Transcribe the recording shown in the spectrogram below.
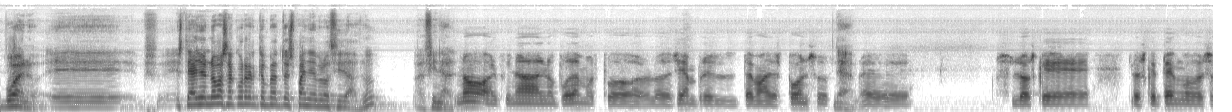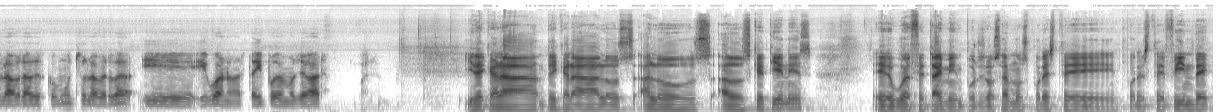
Bueno, eh, este año no vas a correr el Campeonato de España de Velocidad, ¿no? Al final. No, al final no podemos por lo de siempre, el tema de sponsors. Eh, los que los que tengo se lo agradezco mucho, la verdad, y, y bueno, hasta ahí podemos llegar. Y de cara, de cara a los a los a los que tienes, eh, UF Timing, pues lo sabemos por este por este fin de.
